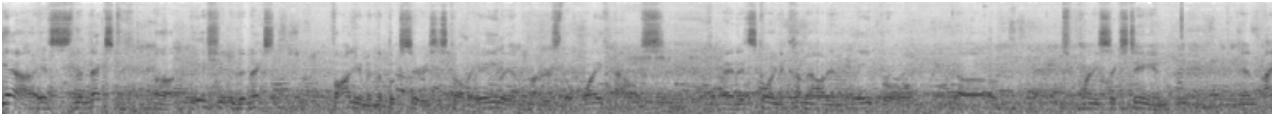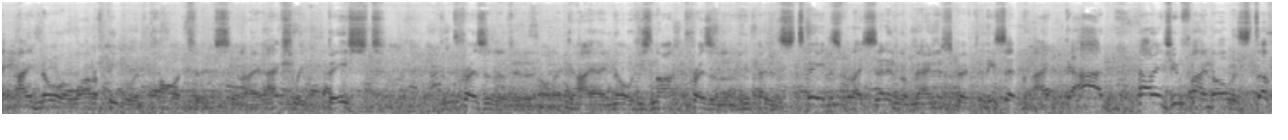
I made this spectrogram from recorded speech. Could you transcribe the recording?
Yeah, it's the next uh, issue, the next volume in the book series is called Alien Hunters: The White House, and it's going to come out in April uh, of 2016. And I, I know a lot of people in politics, and I actually based president in it on a guy I know. He's not president of the United States, but I sent him the manuscript and he said, My God, how did you find all this stuff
